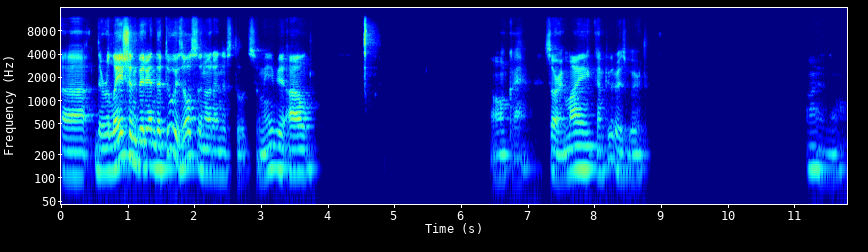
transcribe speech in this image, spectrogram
uh, the relation between the two is also not understood. So maybe I'll, okay. Sorry, my computer is weird. I don't know.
